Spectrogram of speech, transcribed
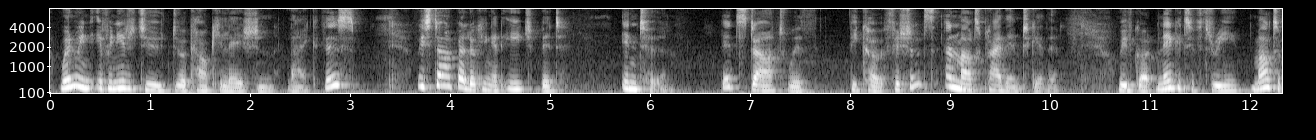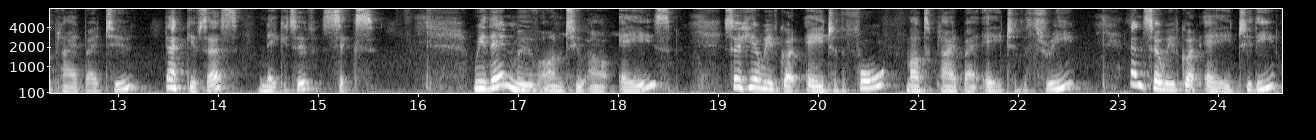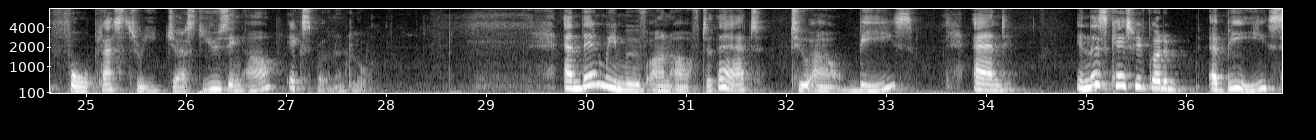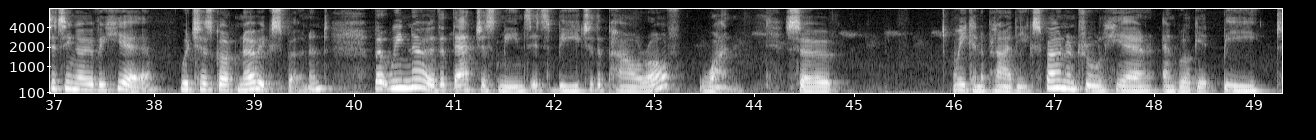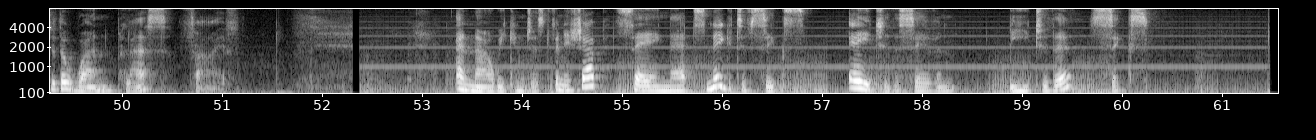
When we, if we needed to do a calculation like this, we start by looking at each bit in turn. Let's start with the coefficients and multiply them together. We've got negative 3 multiplied by 2, that gives us negative 6. We then move on to our a's. So here we've got a to the 4 multiplied by a to the 3, and so we've got a to the 4 plus 3 just using our exponent law. And then we move on after that to our b's. And in this case, we've got a, a b sitting over here, which has got no exponent, but we know that that just means it's b to the power of 1. So we can apply the exponent rule here and we'll get b to the 1 plus 5. And now we can just finish up saying that's negative 6, a to the 7, b to the 6.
